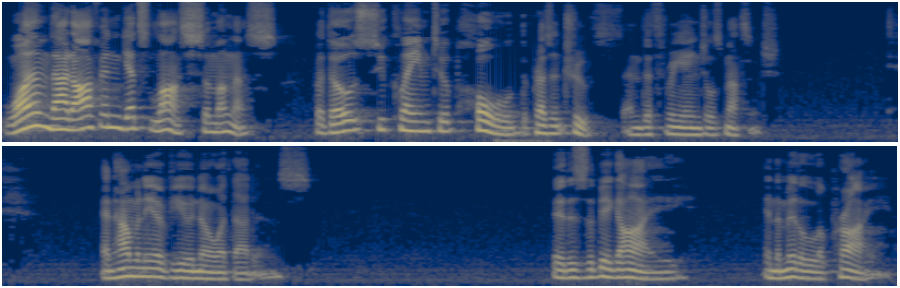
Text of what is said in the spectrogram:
one that often gets lost among us for those who claim to uphold the present truth and the three angels' message. And how many of you know what that is? It is the big I in the middle of pride.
